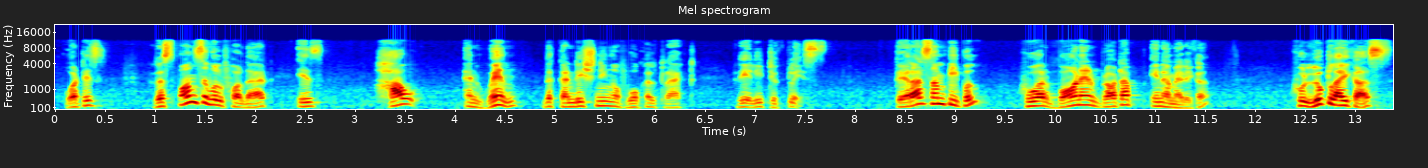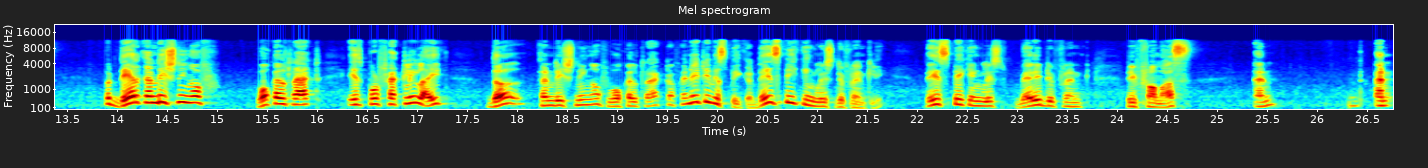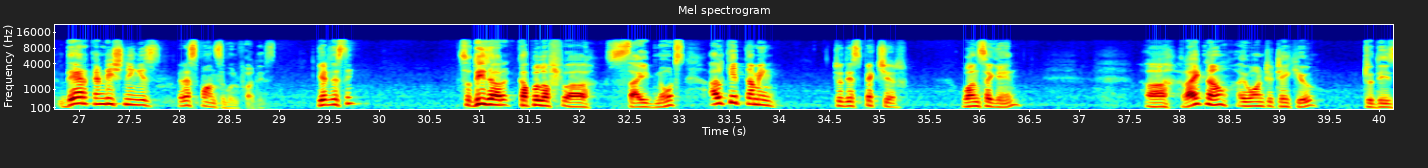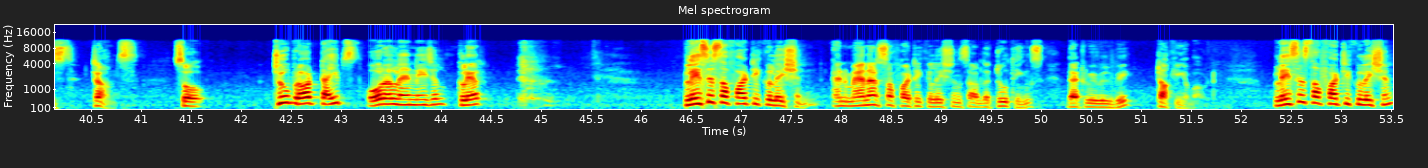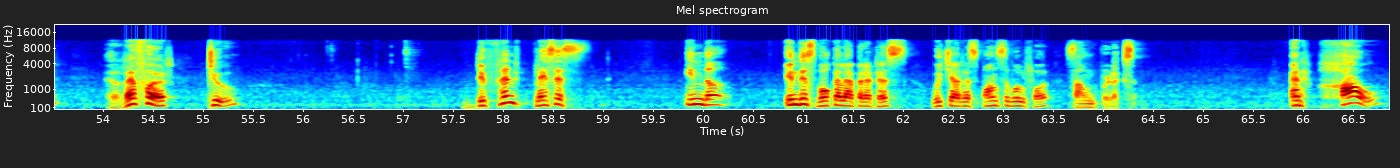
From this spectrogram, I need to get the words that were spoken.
What is responsible for that is how and when the conditioning of vocal tract really took place. There are some people who are born and brought up in America who look like us, but their conditioning of vocal tract is perfectly like the conditioning of vocal tract of a native speaker. They speak English differently, they speak English very differently from us and, and their conditioning is responsible for this. Get this thing? So, these are a couple of uh, side notes. I will keep coming to this picture once again. Uh, right now, I want to take you to these terms. So, two broad types oral and nasal clear. Places of articulation and manners of articulations are the two things that we will be talking about. Places of articulation refer to different places in the in this vocal apparatus which are responsible for sound production. And how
